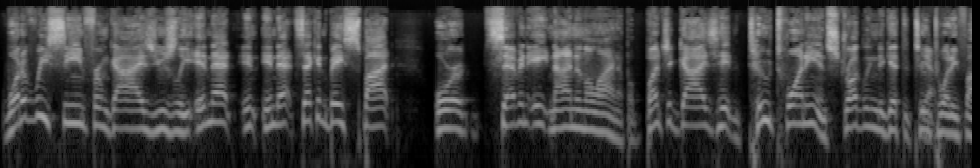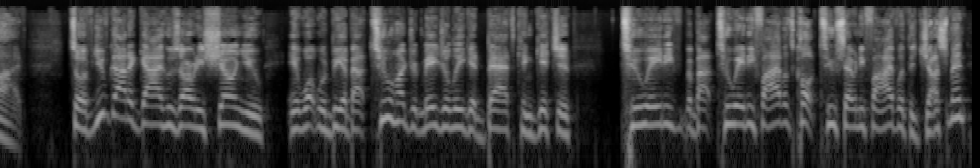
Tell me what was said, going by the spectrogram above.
what have we seen from guys usually in that in, in that second base spot or seven, eight, nine in the lineup? A bunch of guys hitting 220 and struggling to get to 225. So if you've got a guy who's already shown you in what would be about 200 major league at bats can get you 280 about 285, let's call it 275 with adjustment.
